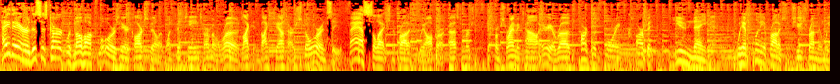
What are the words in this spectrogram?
Hey there, this is Kirk with Mohawk Floors here in Clarksville at 115 Terminal Road. I'd like to invite you out to our store and see the vast selection of products that we offer our customers from ceramic tile, area rug, hardwood flooring, carpet, you name it. We have plenty of products to choose from and we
